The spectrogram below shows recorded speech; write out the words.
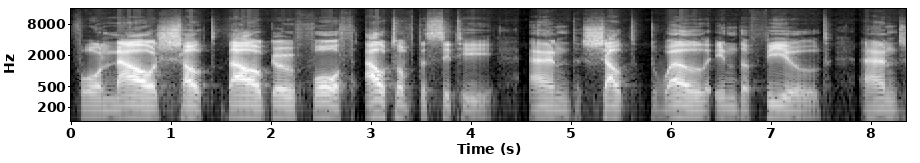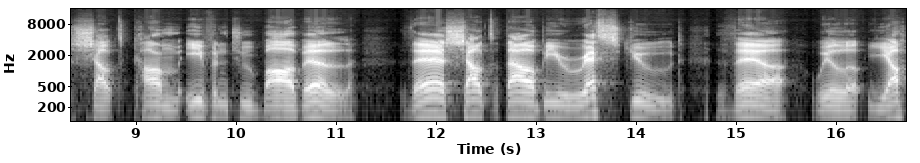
For now shalt thou go forth out of the city, and shalt dwell in the field, and shalt come even to Babel. There shalt thou be rescued. There will Yahweh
